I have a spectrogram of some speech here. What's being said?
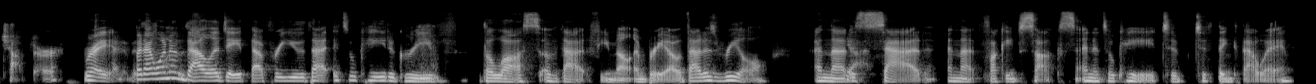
chapter. Right. kind of but I want to validate that for you that it's okay to grieve the loss of that female embryo. That is real. And that is Yeah. sad and that fucking sucks. And it's okay to to think that way.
